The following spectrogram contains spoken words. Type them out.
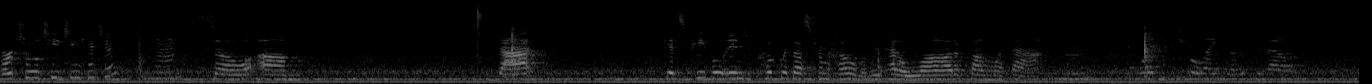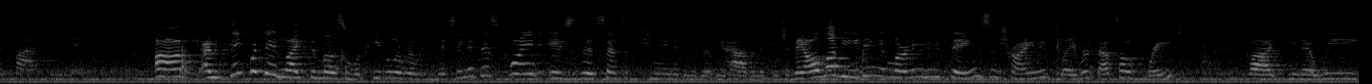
virtual Teaching Kitchen. Mhm. So um, that gets people in to cook with us from home, and we've had a lot of fun with that. Mhm. And what do people like most about the class, do you think? Um, I would think what they like the most and what people are really missing at this point is the sense of community that we have in the kitchen. They all love eating and learning new things and trying new flavors. That's all great. But you know, we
